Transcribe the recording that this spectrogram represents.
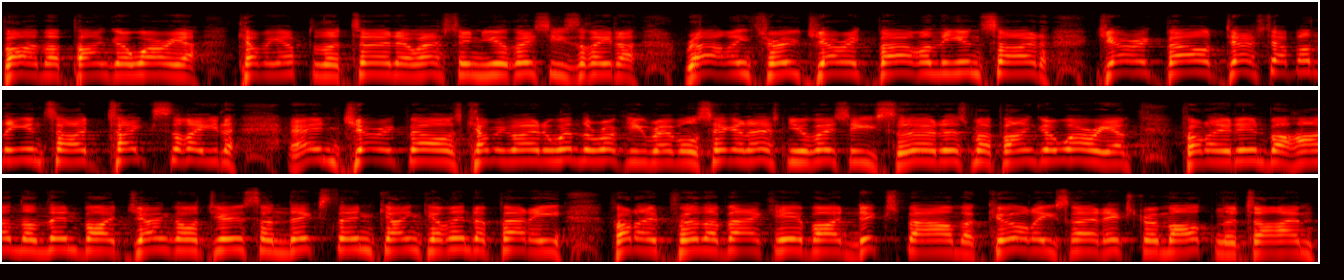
by Mapunga Warrior. Coming up to the turn now. Aston Ulysses the leader. Railing through Jarek Bale on the inside. Jarek Bale dashed up on the inside, takes the lead, and Jarek Bale is coming away to win the Rookie Rebel. Second, Aston Ulysses. Third is Mapunga Warrior. Followed in behind them then by Jungle Juice, and next then came Kalinda Paddy. Followed further back here by Nix Bale. McCurley's led extra malt, and the time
